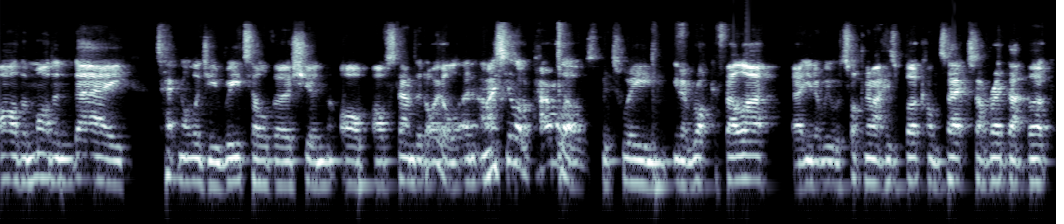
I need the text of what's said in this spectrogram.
are the modern day technology retail version of, of Standard Oil. And, and, I see a lot of parallels between, you know, Rockefeller. Uh, you know, we were talking about his book on. So I've read that book,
